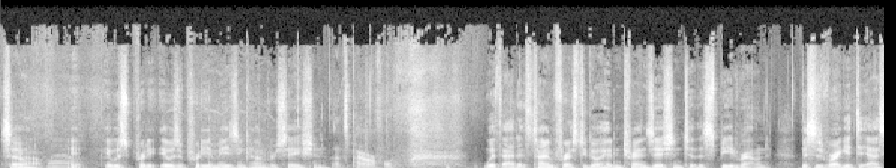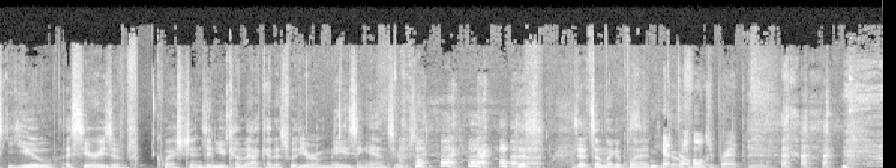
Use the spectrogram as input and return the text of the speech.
So Wow. it, it was pretty. It was a pretty amazing conversation. That's powerful. With that, it's time for us to go ahead and transition to the speed round. This is where I get to ask you a series of questions, and you come back at us with your amazing answers. does, that, does that sound like a plan? Yeah, Go don't hold it. your breath.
